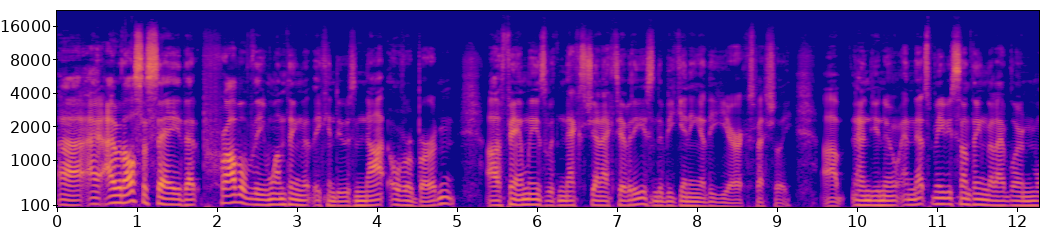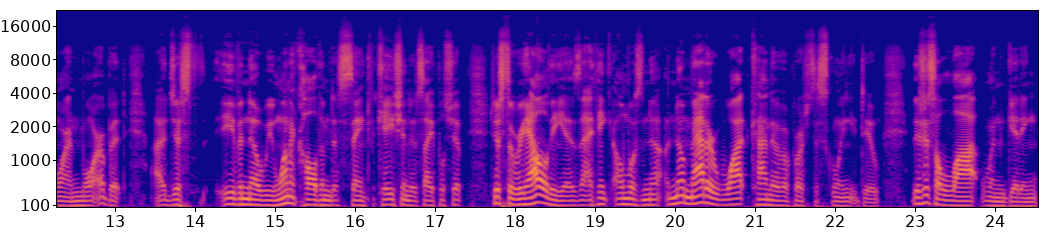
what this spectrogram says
uh, I, I would also say that probably one thing that they can do is not overburden uh, families with next gen activities in the beginning of the year, especially. Uh, and you know, and that's maybe something that I've learned more and more. But uh, just even though we want to call them to sanctification, discipleship, just the reality is, I think almost no, no matter what kind of approach to schooling you do, there's just a lot when getting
